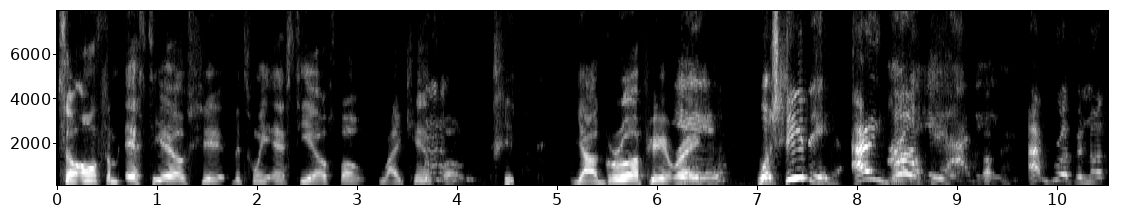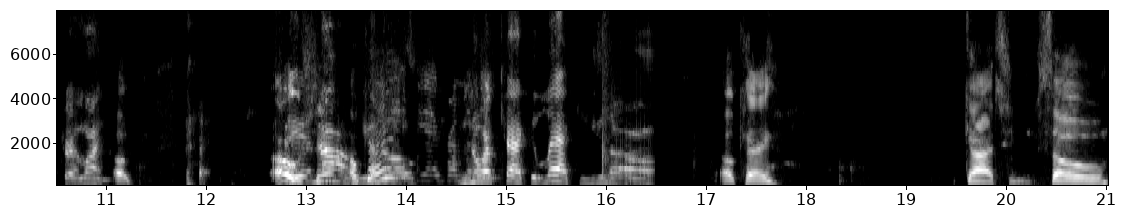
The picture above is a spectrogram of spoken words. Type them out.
So on some STL shit between STL folk, like Kim folk, y'all grew up here, right? Yeah. Well, she did. I didn't grow oh, up yeah, here. I, did. Uh, I grew up in North Carolina. Oh, oh shit. Now, okay. You know, North Kakalaki, you know. Okay. Got you. So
